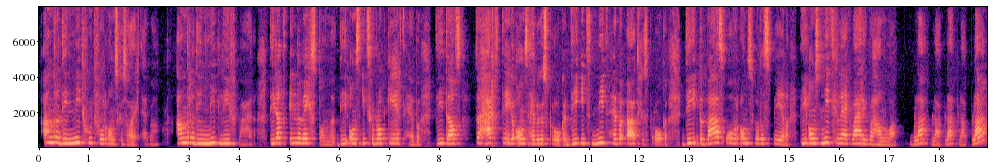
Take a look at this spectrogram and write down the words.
Anderen die niet goed voor ons gezorgd hebben. Anderen die niet lief waren, die dat in de weg stonden, die ons iets geblokkeerd hebben, die dat te hard tegen ons hebben gesproken, die iets niet hebben uitgesproken, die de baas over ons willen spelen, die ons niet gelijkwaardig behandelen. Bla bla bla bla bla.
